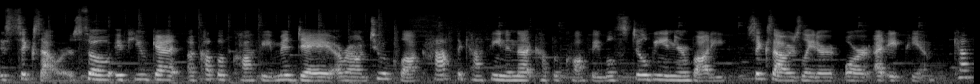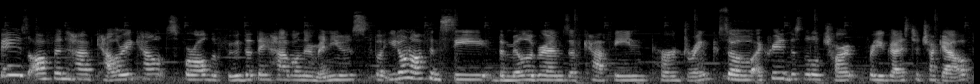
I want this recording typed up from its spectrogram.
is six hours. So if you get a cup of coffee midday around two o'clock, half the caffeine in that cup of coffee will still be in your body six hours later or at 8 p.m. Cafes often have calorie counts for all the food that they have on their menus, but you don't often see the milligrams of caffeine per drink. So I created this little chart for you guys to check out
